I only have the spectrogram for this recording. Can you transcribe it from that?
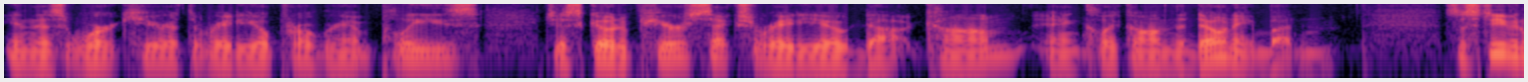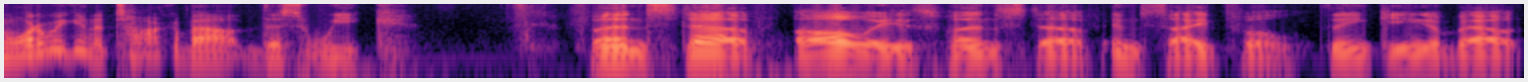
in this work here at the radio program, please just go to puresexradio.com and click on the donate button. So, Stephen, what are we going to talk about this week? Fun stuff. Always fun stuff. Insightful. Thinking about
